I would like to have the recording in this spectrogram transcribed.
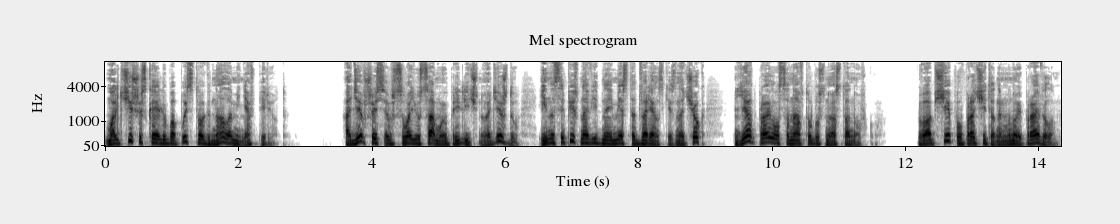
Мальчишеское любопытство гнало меня вперед. Одевшись в свою самую приличную одежду и нацепив на видное место дворянский значок, я отправился на автобусную остановку. Вообще, по прочитанным мной правилам,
